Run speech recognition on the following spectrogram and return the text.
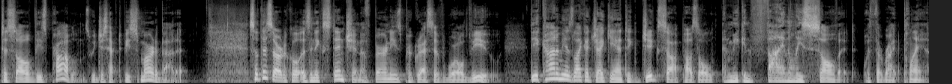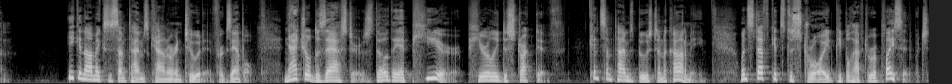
to solve these problems. We just have to be smart about it. So, this article is an extension of Bernie's progressive worldview. The economy is like a gigantic jigsaw puzzle, and we can finally solve it with the right plan. Economics is sometimes counterintuitive. For example, natural disasters, though they appear purely destructive, can sometimes boost an economy. When stuff gets destroyed, people have to replace it, which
